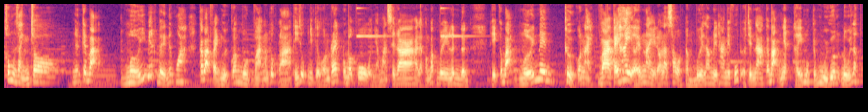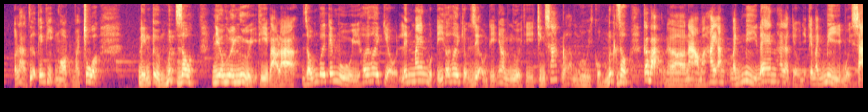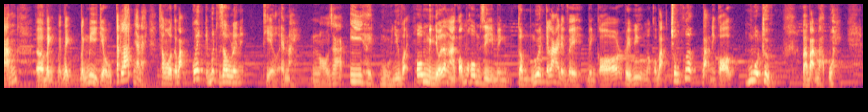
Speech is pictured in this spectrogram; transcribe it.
không dành cho những cái bạn mới biết về nước hoa, các bạn phải ngửi qua một vài con thuốc lá, thí dụ như kiểu con Red Tobacco của nhà Mancera hay là con Burberry London, thì các bạn mới nên thử con này. Và cái hay ở em này đó là sau khoảng tầm 15 đến 20 phút ở trên da, các bạn nhận thấy một cái mùi hương đối lập, đó là giữa cái vị ngọt và chua đến từ mứt dâu. Nhiều người ngửi thì bảo là giống với cái mùi hơi hơi kiểu lên men một tí hơi hơi kiểu rượu một tí. Nhưng mà mình ngửi thì chính xác đó là mùi của mứt dâu. Các bạn uh, nào mà hay ăn bánh mì đen hay là kiểu những cái bánh mì buổi sáng uh, bánh, bánh bánh bánh mì kiểu cắt lát nhà này. Xong rồi các bạn quét cái mứt dâu lên ấy thì ở em này nó ra y hệt mùi như vậy. Hôm mình nhớ rằng là có một hôm gì mình cầm nguyên cái like này về mình có review mà có bạn Trung Phước bạn ấy có mua thử. Và bạn bảo ui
